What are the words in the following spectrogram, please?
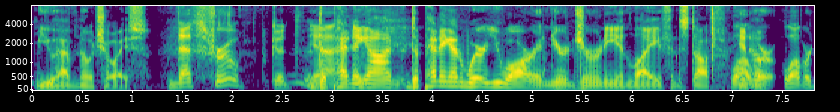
you have no choice That's true. Good. Yeah. depending and on depending on where you are in your journey in life and stuff you while know? we're while we're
